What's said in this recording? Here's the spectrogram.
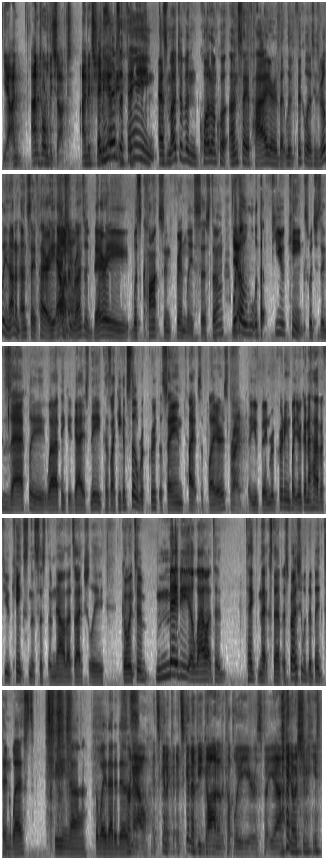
yeah, I'm I'm totally shocked. I'm And extremely. here's the thing: as much of an quote unquote unsafe hire that Luke Fickell is, he's really not an unsafe hire. He No, actually no. runs a very Wisconsin friendly system with Yeah. a with a few kinks, which is exactly what I think you guys need. Because like you can still recruit the same types of players right. that you've been recruiting, but you're going to have a few kinks in the system now that's actually going to maybe allow it to take the next step, especially with the Big Ten West being uh, the way that it is. for now. It's gonna it's gonna be gone in a couple of years, but yeah, I know what you mean.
